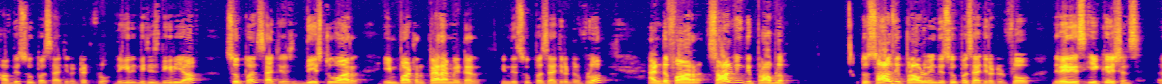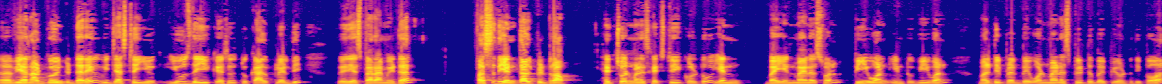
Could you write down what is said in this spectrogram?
of the supersaturated flow. This is degree of supersaturation. These two are important parameter in the supersaturated flow And for solving the problem, to solve the problem in the supersaturated flow, the various equations, uh, we are not going to derive, we just uh, use the equations to calculate the various parameter. First, the enthalpy drop, H1 minus H2 equal to N by N minus 1, P1 into V1 multiplied by 1 minus P2 by P1 to the power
